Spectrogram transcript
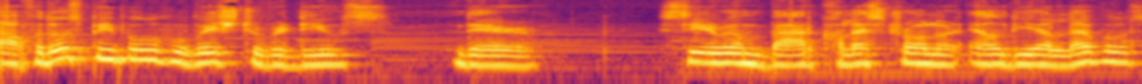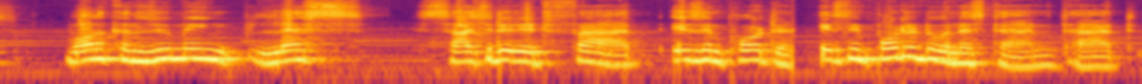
Now, for those people who wish to reduce their serum bad cholesterol or LDL levels, while consuming less saturated fat is important, it's important to understand that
